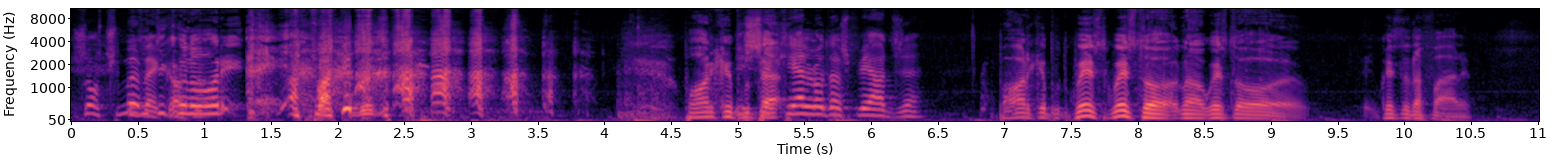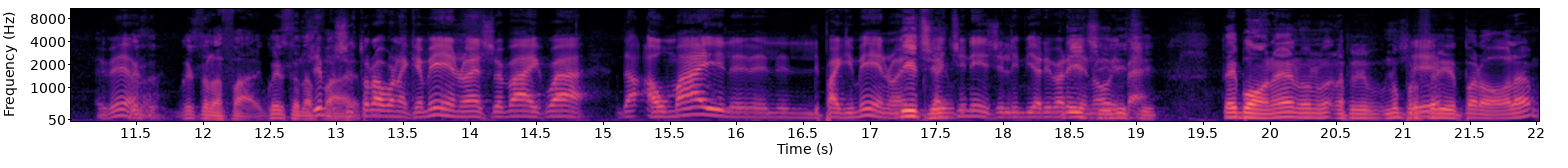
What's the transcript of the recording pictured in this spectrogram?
So, tutti i colori. Porca Il puttana. secchiello da spiaggia. Porca puttana. Questo, questo, no, questo, questo è da fare. È vero. Questo, questo è da fare. Questo è da Sì, fare. si trovano anche meno, eh, se vai qua da Aumai li paghi meno, eh, Dici? dai cinesi li invia arrivare Dici, noi, dici. beh. Stai buono, eh? non, non, Sì. proferire parola.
